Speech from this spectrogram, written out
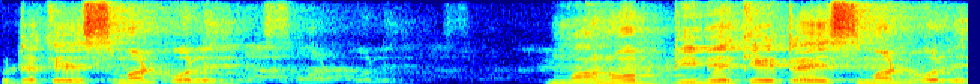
ওটাকে স্মার্ট বলে? মানব বিবেকে এটা স্মার্ট বলে?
